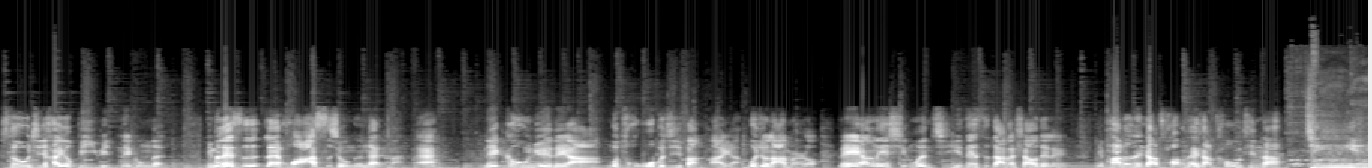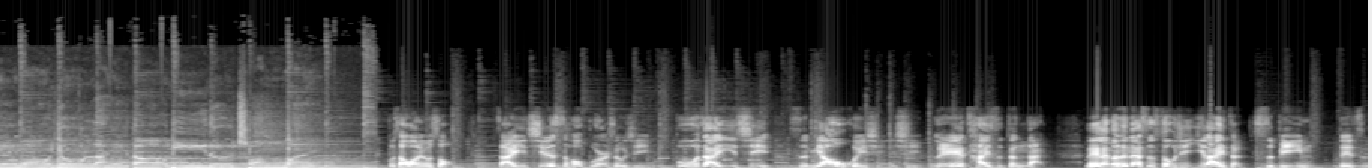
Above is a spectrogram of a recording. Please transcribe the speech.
手机还有避孕的功能。你们那是来花式秀恩爱的吗？哎，那狗虐的呀，我猝不及防。哎呀，我就纳闷了，那样的新闻记者是咋个晓得的？你趴到人家窗台下偷听呢？今夜我又来到你的窗外。不少网友说，在一起的时候不玩手机，不在一起是秒回信息，那才是真爱。那两个人呢是手机依赖症，是病得治。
